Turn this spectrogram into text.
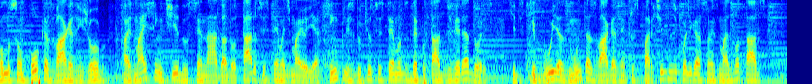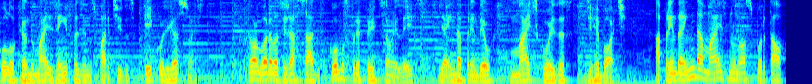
como são poucas vagas em jogo, faz mais sentido o Senado adotar o sistema de maioria simples do que o sistema dos deputados e vereadores, que distribui as muitas vagas entre os partidos e coligações mais votados, colocando mais ênfase nos partidos e coligações. Então agora você já sabe como os prefeitos são eleitos e ainda aprendeu mais coisas de rebote. Aprenda ainda mais no nosso portal.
